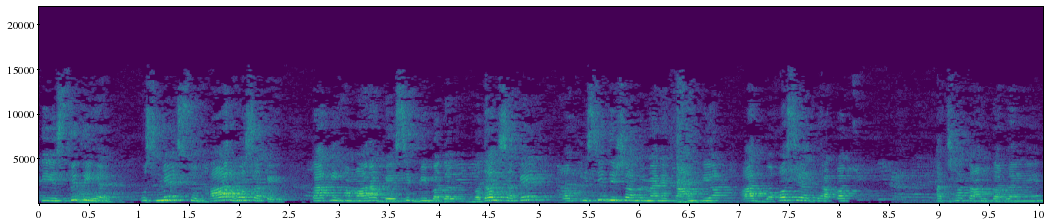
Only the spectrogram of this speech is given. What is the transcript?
की स्थिति है उसमें सुधार हो सके ताकि हमारा बेसिक भी बदल बदल सके। और इसी दिशा में मैंने काम किया। आज बहुत से अध्यापक अच्छा काम कर रहे हैं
